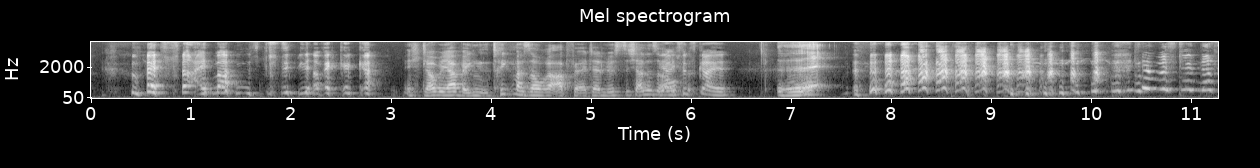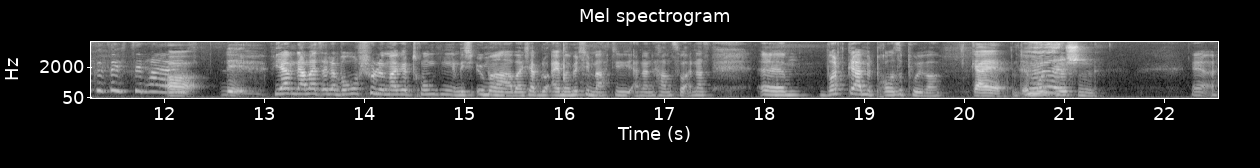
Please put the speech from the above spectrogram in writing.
Weißt du, einmal ist sie wieder weggegangen. Ich glaube ja, wegen trink mal saure Apfel, Alter, löst sich alles ja, auf. Ja, ich find's geil. Ihr müsst Lindas Gesicht sehen, halt. Oh, nee. Wir haben damals in der Berufsschule mal getrunken, nicht immer, aber ich habe nur einmal mitgemacht, die anderen haben es woanders. Ähm, Wodka mit Brausepulver. Geil. Und im Mund mischen. Ja,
